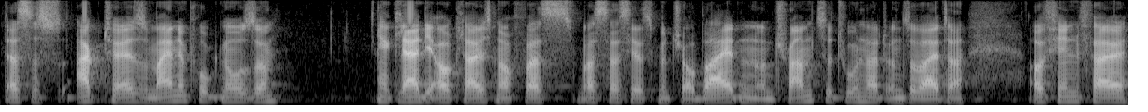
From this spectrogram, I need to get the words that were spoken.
Das ist aktuell so meine Prognose. Ich erkläre dir auch gleich noch, was, was das jetzt mit Joe Biden und Trump zu tun hat und so weiter. Auf jeden Fall,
